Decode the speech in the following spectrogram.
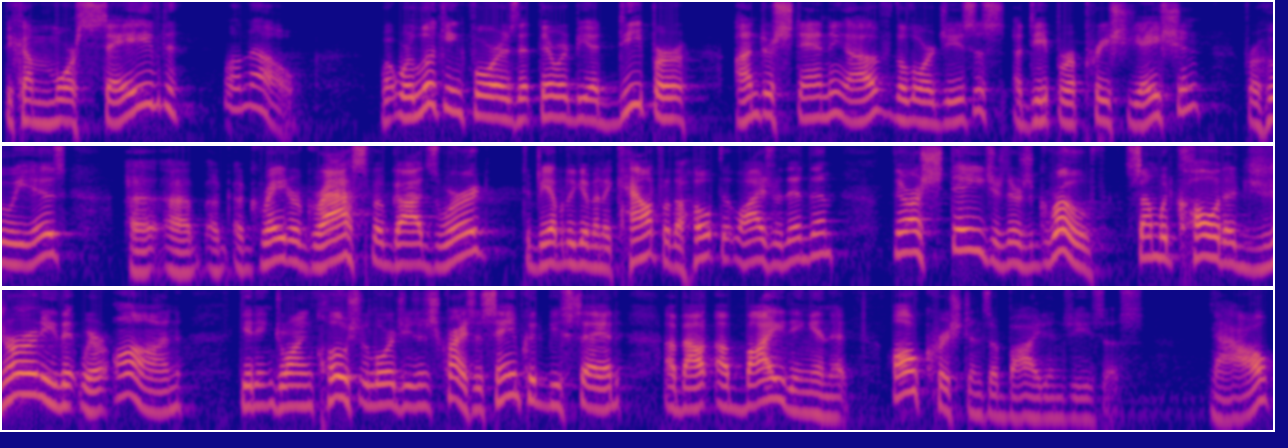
become more saved? Well, no. What we're looking for is that there would be a deeper understanding of the Lord Jesus, a deeper appreciation for who he is, a, a, a, greater grasp of God's word to be able to give an account for the hope that lies within them. There are stages, there's growth. Some would call it a journey that we're on, getting drawing closer to Lord Jesus Christ. The same could be said about abiding in it. All Christians abide in Jesus. Now,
